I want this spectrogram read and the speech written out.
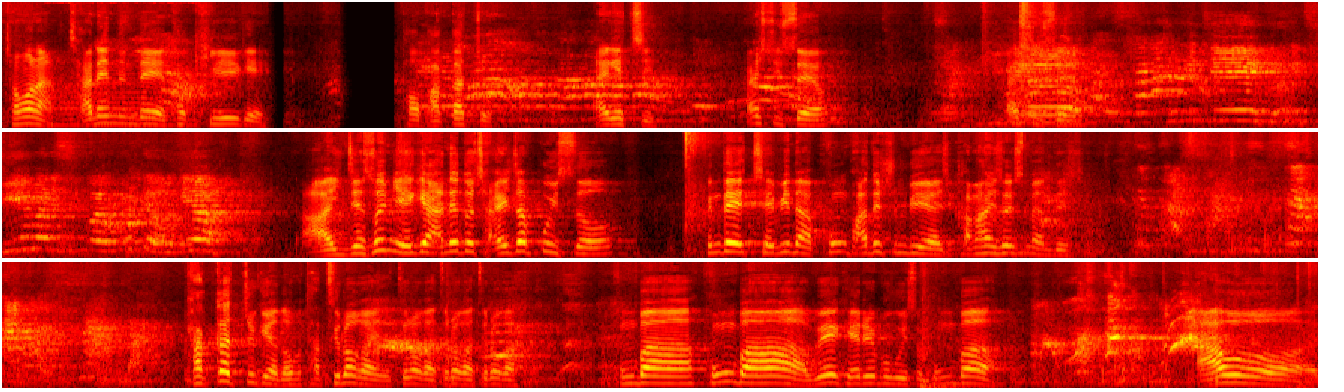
정환아 잘했는데 더 길게. 더 바깥쪽 알겠지? 할 수 있어요. 할 수 있어요. 쇼키팅 그렇게 뒤에만 있을 거야. 골대 어디야? 아 이제 선생님 얘기 안 해도 잘 잡고 있어. 근데 재빈아 공 받을 준비해야지. 가만히 서 있으면 안 되지. 바깥쪽이야. 너무 다 들어가야 돼. 들어가 들어가 들어가. 공봐 공봐. 왜 걔를 보고 있어? 공봐. 아웃.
